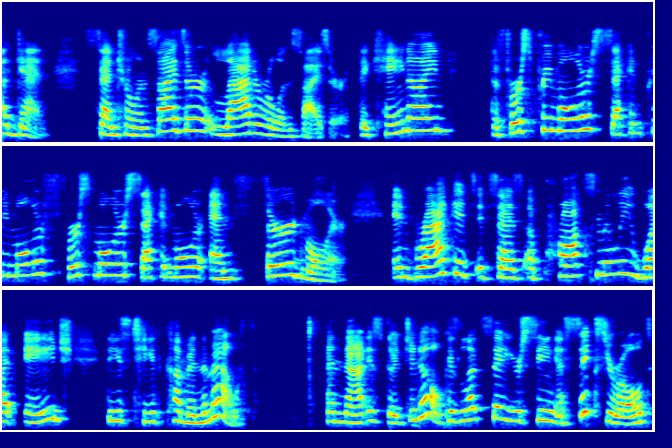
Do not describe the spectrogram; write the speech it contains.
Again, central incisor, lateral incisor. The canine, the first premolar, second premolar, first molar, second molar, and third molar. In brackets, it says approximately what age these teeth come in the mouth. And that is good to know because let's say you're seeing a six-year-old,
